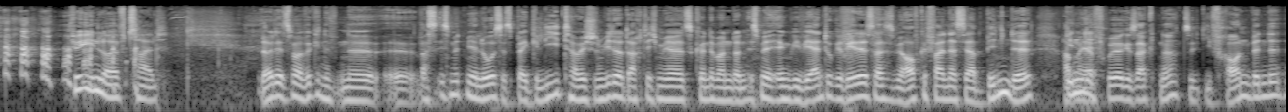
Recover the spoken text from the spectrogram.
für ihn läuft's halt. Leute, jetzt mal wirklich eine, eine äh, was ist mit mir los? Jetzt bei Glied habe ich schon wieder, dachte ich mir, jetzt könnte man, dann ist mir irgendwie, während du geredet hast, ist mir aufgefallen, dass ja Binde, haben wir ja früher gesagt, ne, die Frauenbinde.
